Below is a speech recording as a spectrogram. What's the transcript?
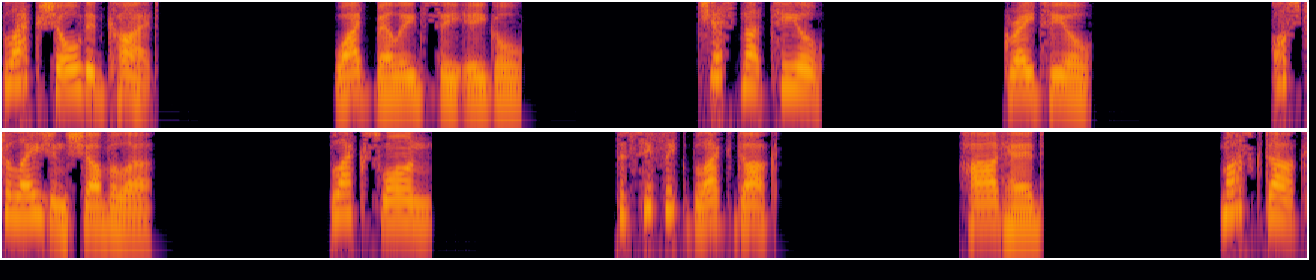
Black-shouldered kite. White-bellied sea eagle. Chestnut teal. Grey teal. Australasian shoveler Black swan Pacific black duck Hardhead Musk duck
